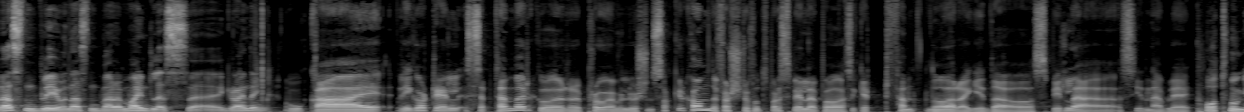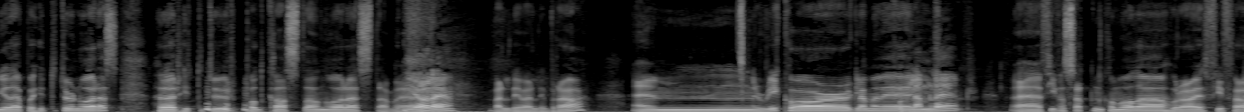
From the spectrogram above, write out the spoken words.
Resten blir jo nesten bare mindless eh, grinding. OK. Vi går til september, hvor Pro Evolution Soccer kom. Det første fotballspillet på sikkert 15 år jeg gidda å spille, siden jeg ble påtvunget det på hytteturen vår. Hør hytteturpodkastene våre. De er Gjør det. veldig, veldig bra. Um, Recore glemmer vi. Forglemmelig. Eh, Fifa 17 kom òg, da. FIFA,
